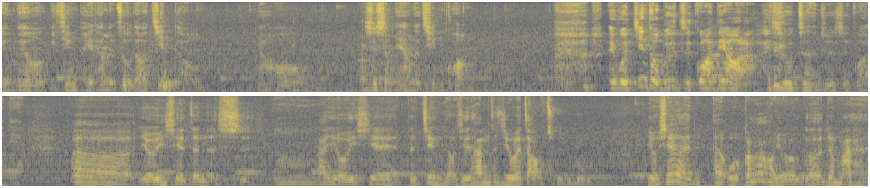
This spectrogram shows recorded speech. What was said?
有没有已经陪他们走到尽头？然后是什么样的情况？哎、嗯，我尽头不是只挂掉啦，还是说真的就是只挂掉？呃，有一些真的是。哦。啊，有一些的镜头，其实他们自己会找出路。有些人，呃，我刚刚好有一个就蛮很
